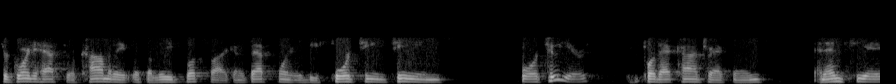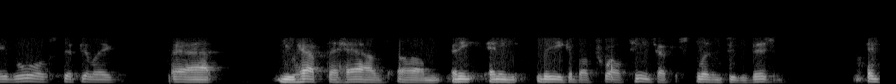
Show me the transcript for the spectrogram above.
They're going to have to accommodate what the league looks like. And at that point, it would be 14 teams for two years before that contract ends. And NCAA rules stipulate that you have to have um, any any league above 12 teams have to split into divisions. And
